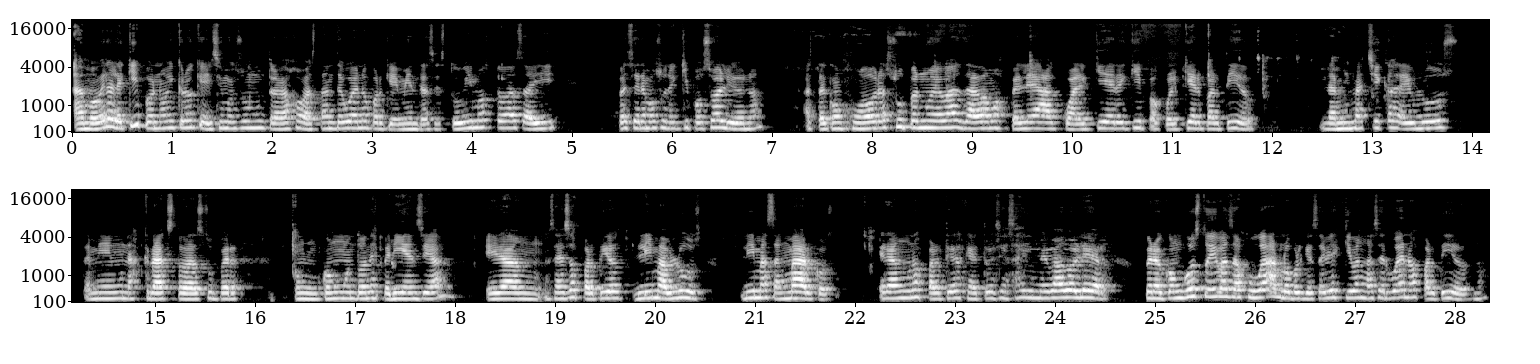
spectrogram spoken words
a mover al equipo, ¿no? Y creo que hicimos un trabajo bastante bueno porque mientras estuvimos todas ahí, pues éramos un equipo sólido, ¿no? Hasta con jugadoras súper nuevas dábamos pelea a cualquier equipo, a cualquier partido. Las mismas chicas de Blues, también unas cracks todas súper, con, con, un montón de experiencia. Eran, o sea, esos partidos, Lima Blues, Lima San Marcos, eran unos partidos que tú decías, ay, me va a doler, pero con gusto ibas a jugarlo porque sabías que iban a ser buenos partidos, ¿no?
